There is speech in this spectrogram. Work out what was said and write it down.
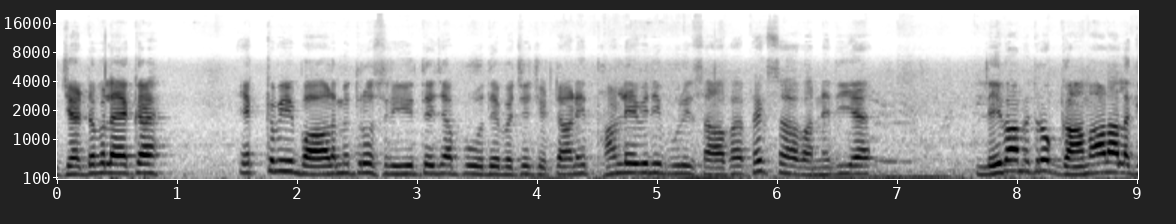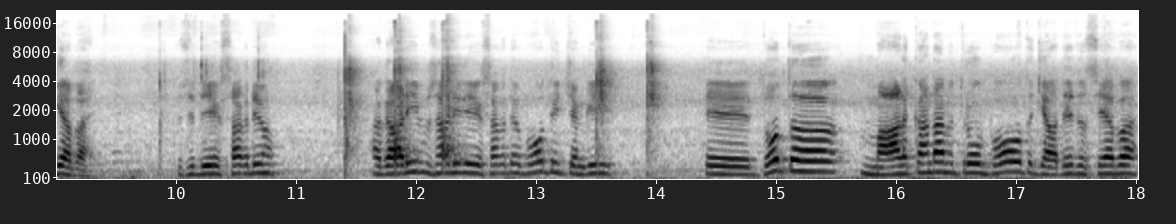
ਜੈਡ ਬਲੈਕ ਹੈ। ਇੱਕ ਵੀ ਵਾਲ ਮਿੱਤਰੋ, ਸਰੀਰ ਤੇ ਜਾਂ ਪੂਛ ਦੇ ਵਿੱਚ ਚਿੱਟਾ ਨਹੀਂ ਥਣ ਲੇਵੇ ਦੀ ਪੂਰੀ ਸਾਫ਼ ਹੈ, ਫਿਕਸ ਹਵਾਨੇ ਦੀ ਹੈ। ਲੇਵਾ ਮਿੱਤਰੋ, ਗਾਵਾਂ ਵਾਲਾ ਲੱਗਿਆ ਵਾ। ਤੁਸੀਂ ਦੇਖ ਸਕਦੇ ਹੋ, ਅਗਾੜੀ ਪਛਾੜੀ ਦੇਖ ਸਕਦੇ ਹੋ, ਬਹੁਤ ਹੀ ਚੰਗੀ। ਤੇ ਦੁੱਧ ਮਾਲਕਾਂ ਦਾ ਮਿੱਤਰੋ, ਬਹੁਤ ਜ਼ਿਆਦਾ ਦੱਸਿਆ ਵਾ।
